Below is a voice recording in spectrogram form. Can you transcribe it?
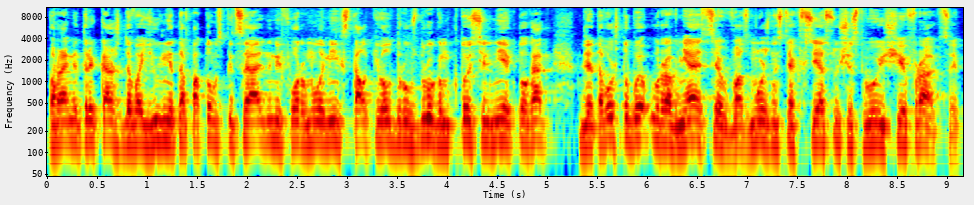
параметры каждого юнита потом специальными формулами их сталкивал друг с другом, кто сильнее, кто как, для того, чтобы уравнять в возможностях все существующие фракции.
